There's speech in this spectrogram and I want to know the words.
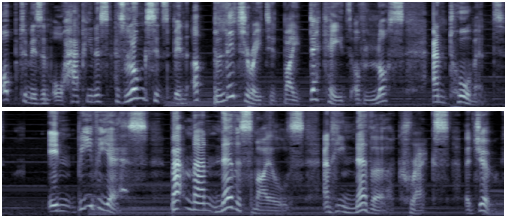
optimism or happiness has long since been obliterated by decades of loss and torment. In BVS, Batman never smiles, and he never cracks a joke.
